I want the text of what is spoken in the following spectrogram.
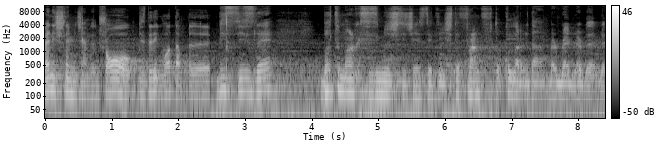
ben işlemeyeceğim dedim. Şok. Biz dedik what the? Biz sizle Batı Marksizmi işleyeceğiz dedi. İşte Frankfurt okulları da bla bla bla bla bla.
